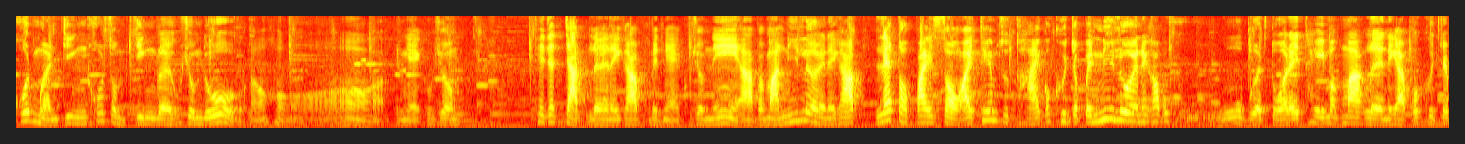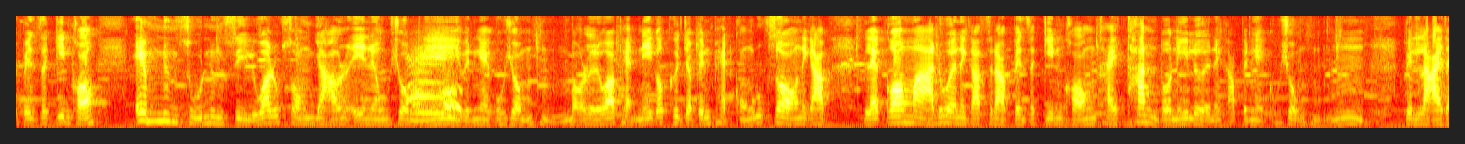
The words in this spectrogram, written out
โคตรเหมือนจริงโคตรสมจริงเลยคุณผู้ชมดูอ๋อเป็นไงคุณผู้ชมที่จะจัดเลยนะครับ เป็นไงคุณผู้ชมนี่อ่าประมาณนี้เลยนะครับ และต่อไป 2 ไอเทมสุดท้ายก็คือจะเป็นนี่เลยนะครับโอ้โหเปิดตัวได้เท่มากๆเลยนะครับ ก็คือจะเป็นสกินของ M1014 หรือว่าลูกซองยาวนั่นเองนะคุณผู้ชมนี่เป็นไงคุณผู้ชมบอกเลยว่าแพทนี้ก็คือจะเป็นแพทของลูกซองนะครับและก็มาด้วยนะครับสำหรับเป็นสกินของไททันตัวนี้เลยนะครับเป็นไงคุณผู้ชมเป็นลายไท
